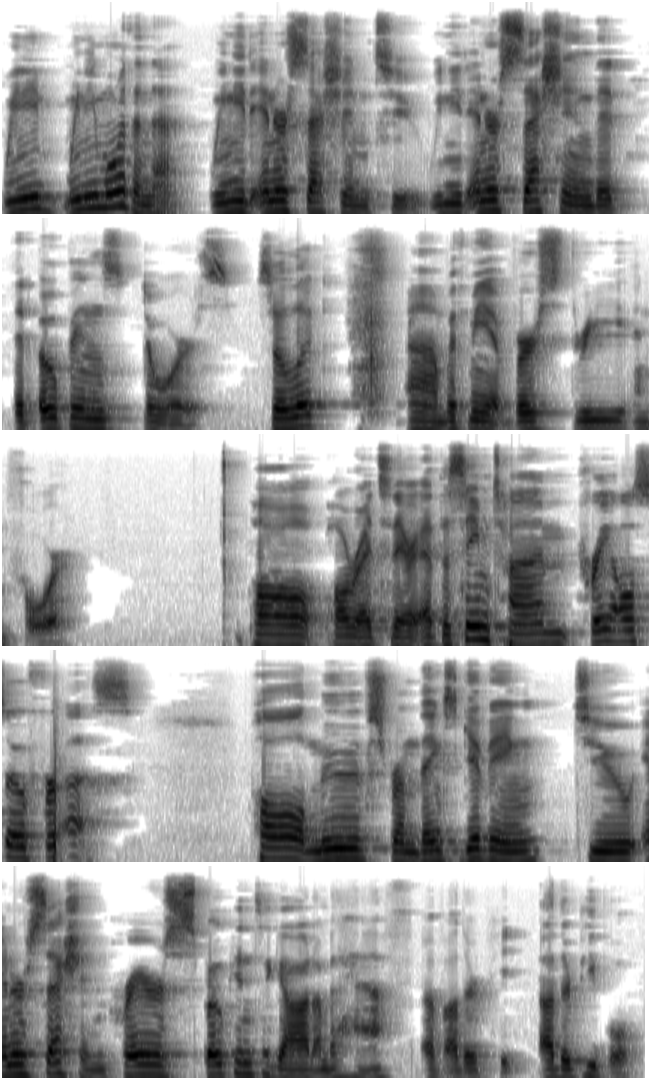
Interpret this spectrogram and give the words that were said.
we need, we need more than that. We need intercession too. We need intercession that, that opens doors. So look um, with me at verse 3 and 4. Paul, Paul writes there, at the same time, pray also for us. Paul moves from thanksgiving to intercession, prayers spoken to God on behalf of other, other people.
